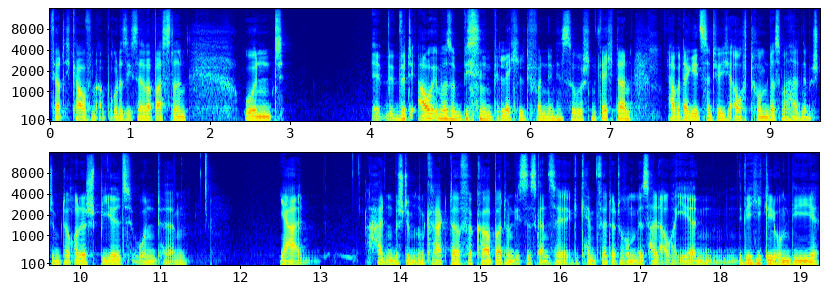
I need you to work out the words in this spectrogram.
fertig kaufen oder sich selber basteln. Und wird auch immer so ein bisschen belächelt von den historischen Fechtern, aber da geht es natürlich auch darum, dass man halt eine bestimmte Rolle spielt und ähm, ja, halt einen bestimmten Charakter verkörpert und dieses ganze Gekämpfe darum ist halt auch eher ein Vehikel, um die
